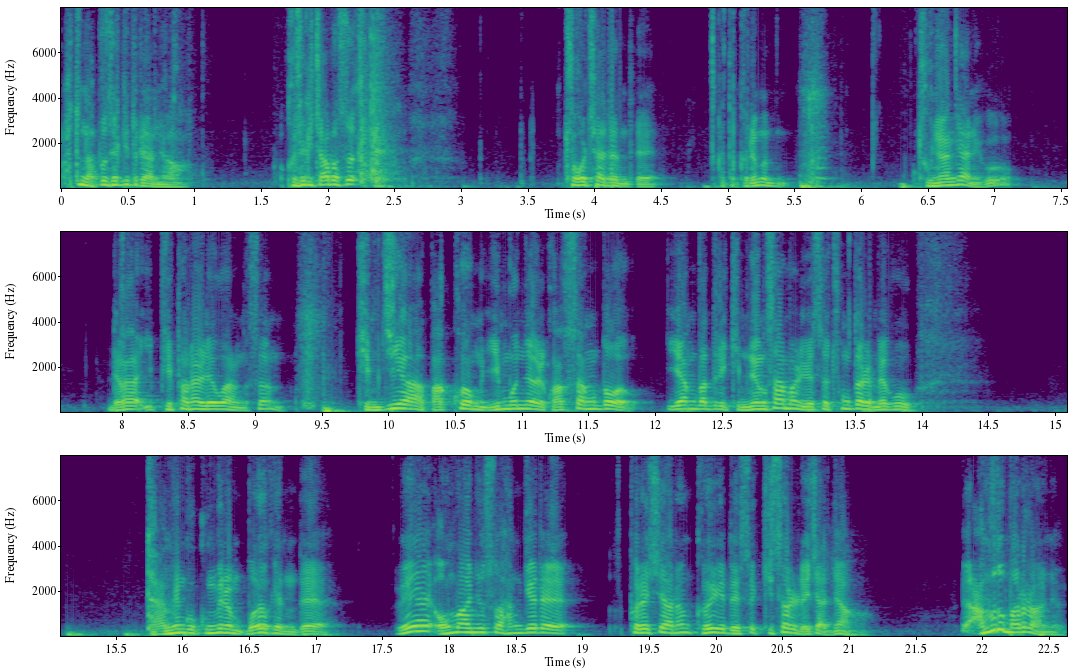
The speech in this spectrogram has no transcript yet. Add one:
하여튼 나쁜 새끼들이 아니야. 그 새끼 잡아서 죽을 쳐야 되는데 하여튼 그런 건 중요한 게 아니고 내가 비판하려고 하는 것은 김지하, 박홍, 이문열, 곽상도 이 양반들이 김영삼을 위해서 총대를 메고 대한민국 국민을 모욕했는데 왜 오마이뉴스 한겨레 프레시안은 그에 대해서 기사를 내지 않냐? 아무도 말을 안 해요.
